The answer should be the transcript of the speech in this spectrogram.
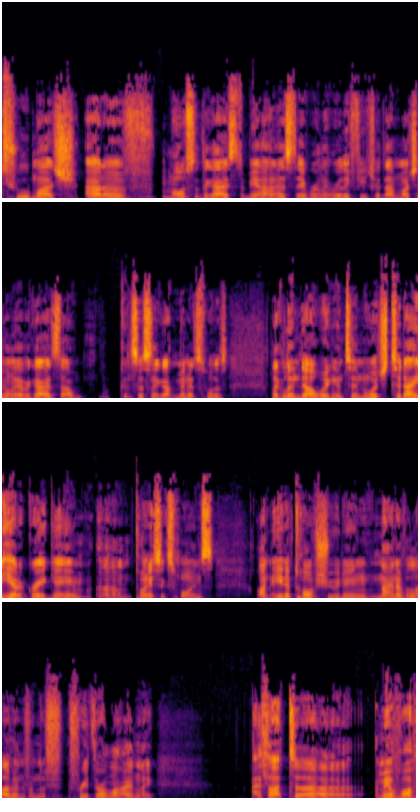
too much out of most of the guys, to be honest. They weren't really featured that much. The only other guys that consistently got minutes was like Lindell Wigginton, which tonight he had a great game, um, 26 points on 8 of 12 shooting, 9 of 11 from the free throw line. Like, I thought, uh, I mean, well,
